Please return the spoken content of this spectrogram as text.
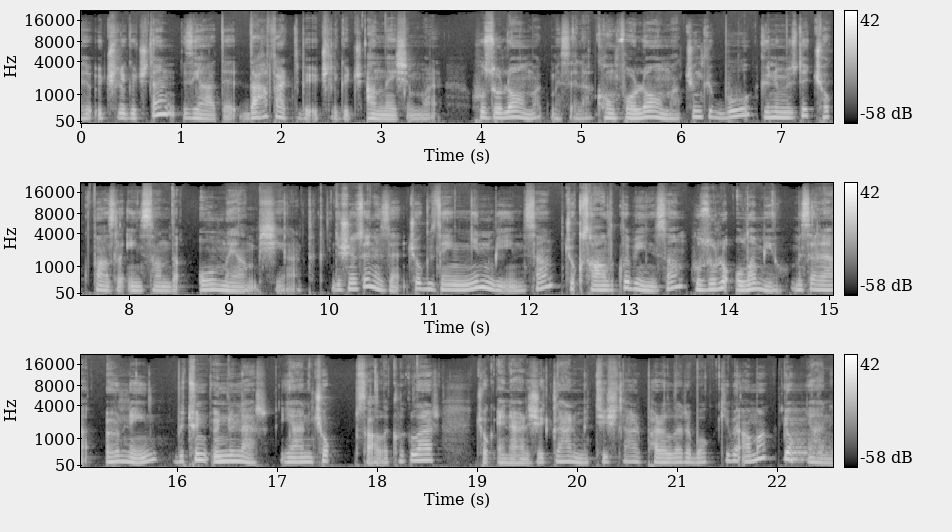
üçlü güçten ziyade daha farklı bir üçlü güç anlayışım var. Huzurlu olmak mesela, konforlu olmak. Çünkü bu günümüzde çok fazla insanda olmayan bir şey artık. Düşünsenize çok zengin bir insan, çok sağlıklı bir insan huzurlu olamıyor. Mesela örneğin bütün ünlüler yani çok sağlıklılar, çok enerjikler, müthişler, paraları bok gibi ama yok yani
